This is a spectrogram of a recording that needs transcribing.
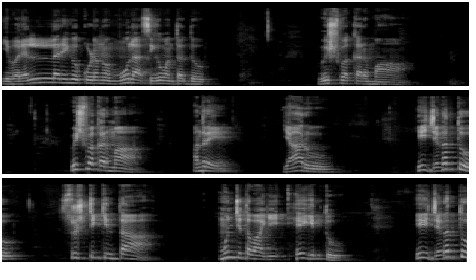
ಇವರೆಲ್ಲರಿಗೂ ಕೂಡ ಮೂಲ ಸಿಗುವಂಥದ್ದು ವಿಶ್ವಕರ್ಮ. ವಿಶ್ವಕರ್ಮ ಅಂದರೆ ಯಾರು? ಈ ಜಗತ್ತು ಸೃಷ್ಟಿಕ್ಕಿಂತ ಮುಂಚಿತವಾಗಿ ಹೇಗಿತ್ತು? ಈ ಜಗತ್ತು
